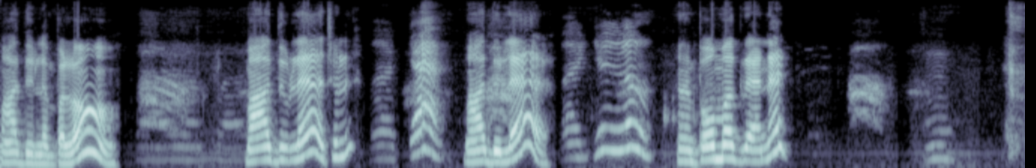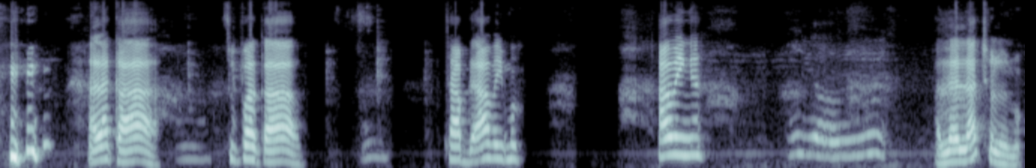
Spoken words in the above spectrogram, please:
மாதுளம் பழம். மாதுளை சொல்லு. மாதுளை. போமா கிரானட் நல்லாக்கா சூப்பாக்கா சாப்பிடு ஆ வைமா ஆ வைங்க. அல்லலாம் சொல்லணும்.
